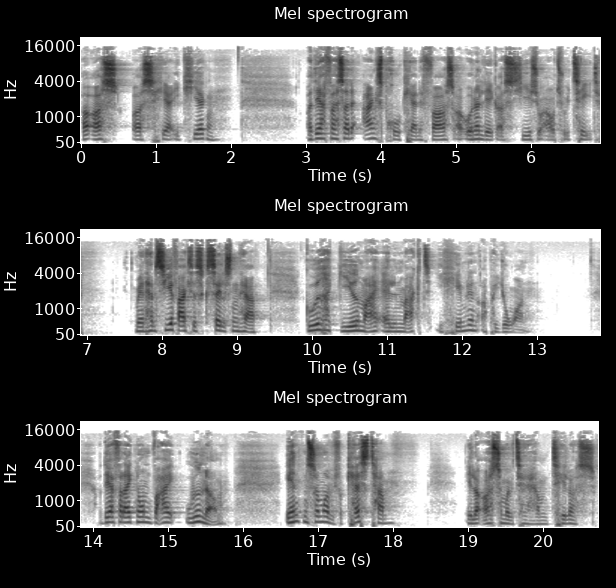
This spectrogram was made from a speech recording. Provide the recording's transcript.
og også os her i kirken. Og derfor så er det angstprovokerende for os at underlægge os Jesu autoritet. Men han siger faktisk selv sådan her, Gud har givet mig al magt i himlen og på jorden. Og derfor er der ikke nogen vej udenom. Enten så må vi forkaste ham, eller også så må vi tage ham til os.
